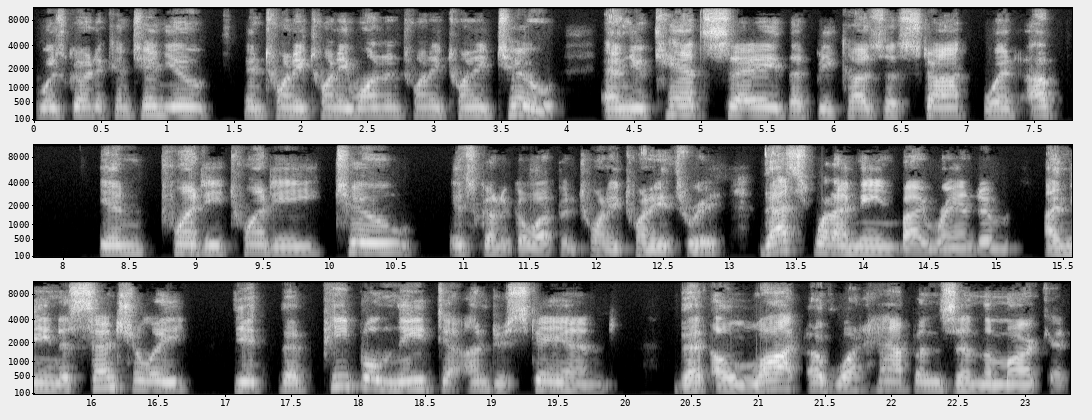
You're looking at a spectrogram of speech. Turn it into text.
was going to continue in 2021 and 2022. And you can't say that because a stock went up in 2022, it's going to go up in 2023. That's what I mean by random. I mean, essentially, that people need to understand that a lot of what happens in the market,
